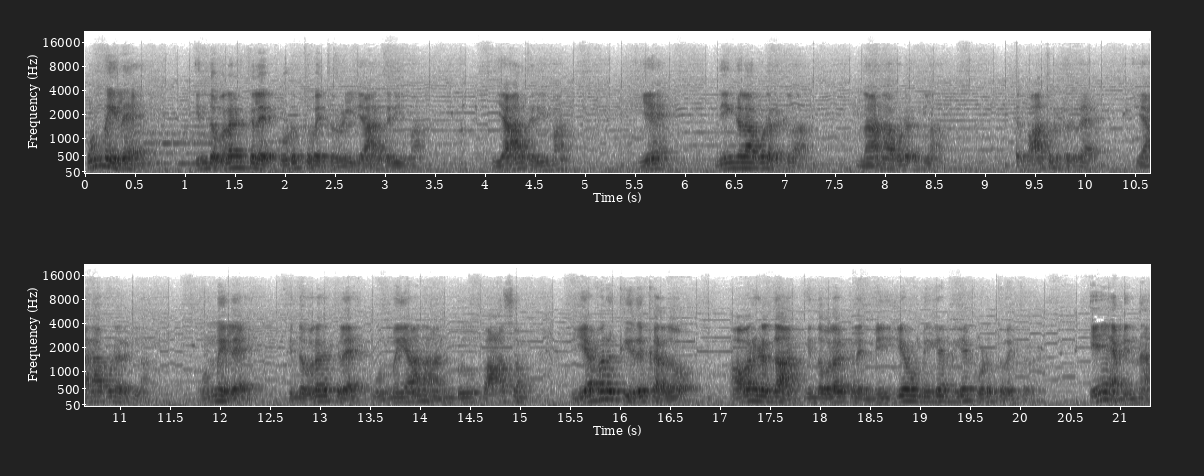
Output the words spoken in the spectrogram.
உண்மையிலே இந்த உலகத்திலே கொடுத்து வைத்தவர்கள் யார் தெரியுமா? யார் தெரியுமா? ஏன்? நீங்களா கூட இருக்கலாம் நானா கூட இருக்கலாம். இதை பார்த்துக்கிட்டு இருக்கிற யாரா கூட இருக்கலாம். உண்மையிலே இந்த உலகத்தில் உண்மையான அன்பு பாசம் எவருக்கு இருக்கிறதோ அவர்கள் தான் இந்த உலகத்தில் மிக மிக மிக கொடுத்து வைத்தவர்கள். ஏன் அப்படின்னா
